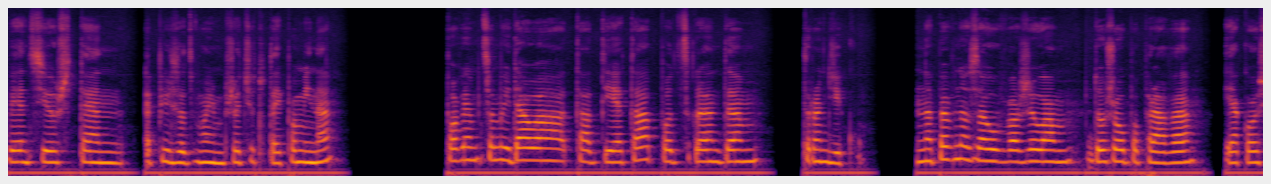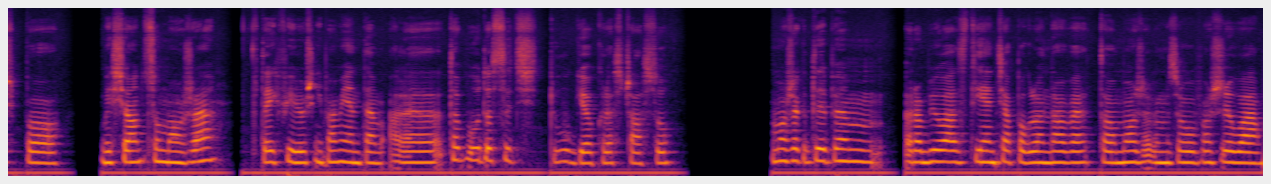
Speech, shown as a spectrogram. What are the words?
Więc już ten epizod w moim życiu tutaj pominę. Powiem, co mi dała ta dieta pod względem trądziku. Na pewno zauważyłam dużą poprawę, jakoś po miesiącu może. W tej chwili już nie pamiętam, ale to był dosyć długi okres czasu. Może gdybym robiła zdjęcia poglądowe, to może bym zauważyła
